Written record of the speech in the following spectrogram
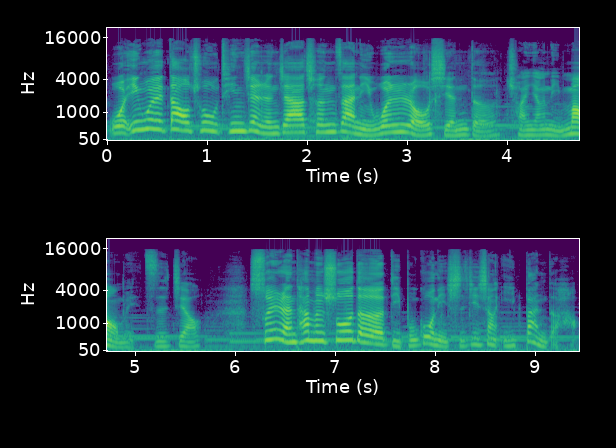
我因为到处听见人家称赞你温柔贤德，传扬你貌美之娇。虽然他们说的抵不过你实际上一半的好，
